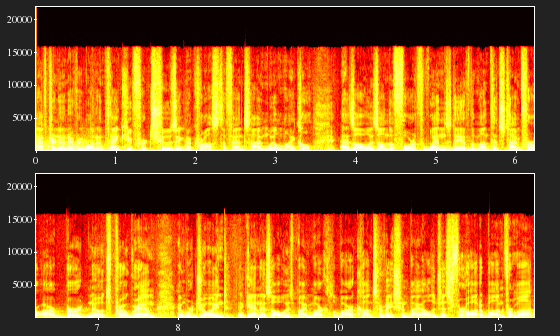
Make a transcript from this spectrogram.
afternoon, everyone, and thank you for choosing Across the Fence. I'm Will Michael. As always, on the fourth Wednesday of the month, it's time for our Bird Notes program, and we're joined, again, as always, by Mark LaBarr, conservation biologist for Audubon, Vermont.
